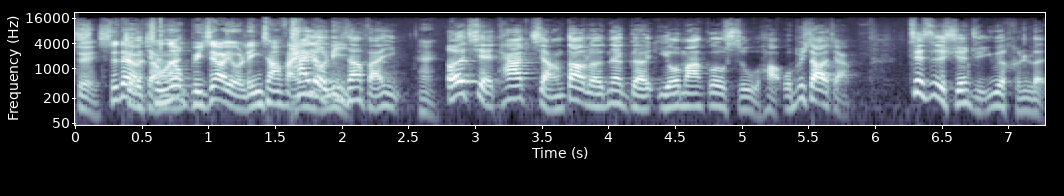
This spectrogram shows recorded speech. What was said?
对，时中比较有临场反应，他有临场反应，而且他讲到了那个油麻沟十五号，我必须要讲。这次选举因为很冷，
